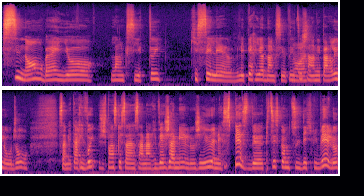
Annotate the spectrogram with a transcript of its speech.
Sinon, ben, il y a l'anxiété qui s'élève, les périodes d'anxiété. Tu Ouais. sais, je t'en ai parlé l'autre jour. Ça m'est arrivé. Je pense que ça, ça m'arrivait jamais, là. J'ai eu une espèce de... Puis tu sais, c'est comme tu le décrivais, là,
